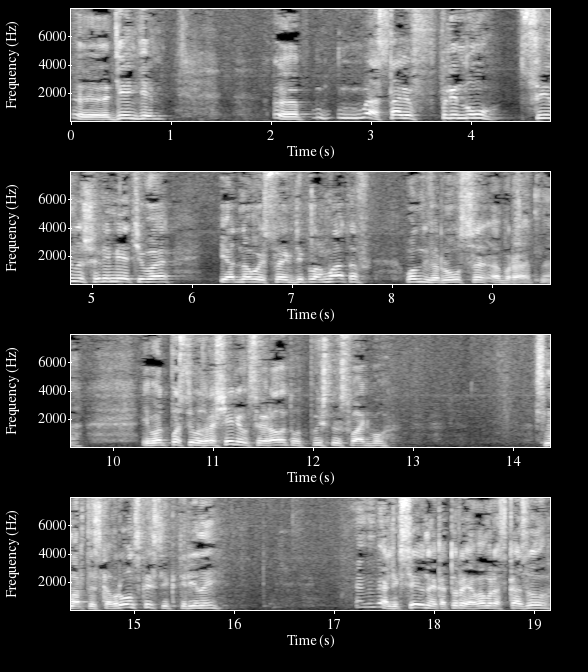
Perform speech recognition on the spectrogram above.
э, деньги, э, оставив в плену сына Шереметьева и одного из своих дипломатов, он вернулся обратно. И вот после возвращения он сыграл эту вот пышную свадьбу с Мартой Скавронской, с Екатериной Алексеевной, о которой я вам рассказывал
